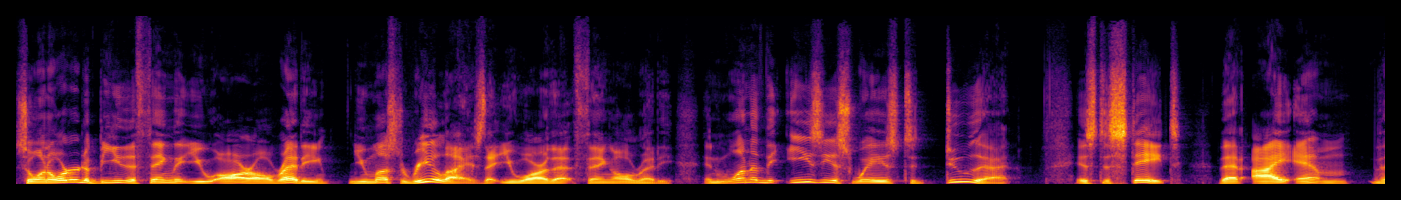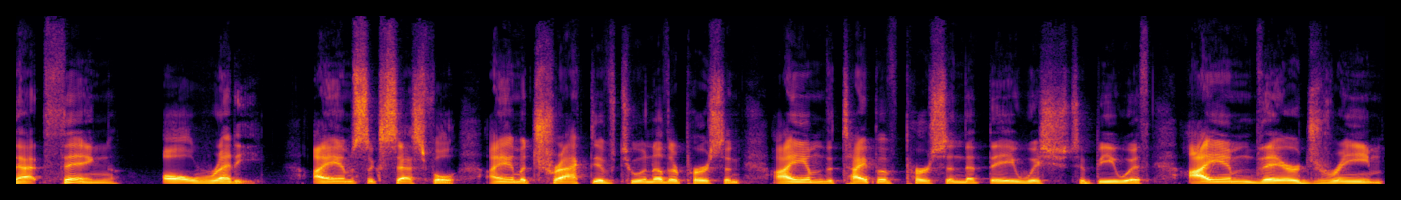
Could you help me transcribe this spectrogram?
So, in order to be the thing that you are already, you must realize that you are that thing already. And one of the easiest ways to do that is to state that I am that thing already. I am successful. I am attractive to another person. I am the type of person that they wish to be with. I am their dream.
